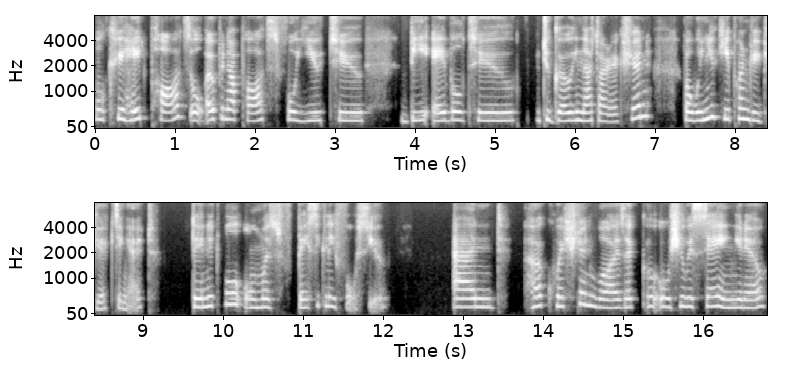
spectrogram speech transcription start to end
will create parts or open up parts for you to be able to to go in that direction but when you keep on rejecting it then it will almost basically force you. And her question was like or she was saying you know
